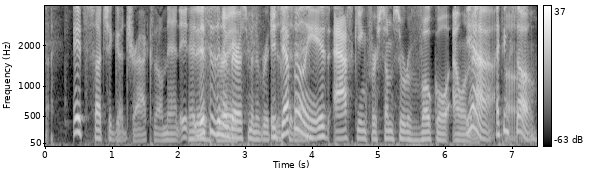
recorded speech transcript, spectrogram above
it's such a good track, though, man. It, it this is, is an embarrassment of riches. It definitely today. is asking for some sort of vocal element. Yeah, I think so.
